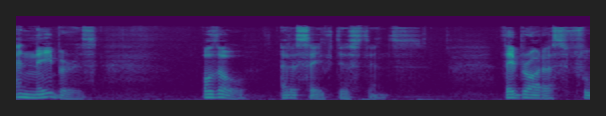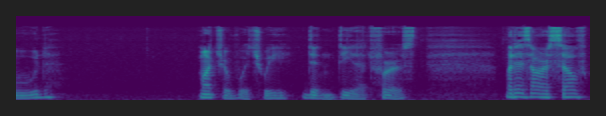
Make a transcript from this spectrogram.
and neighbors, although at a safe distance. They brought us food, much of which we didn't eat at first, but as our self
